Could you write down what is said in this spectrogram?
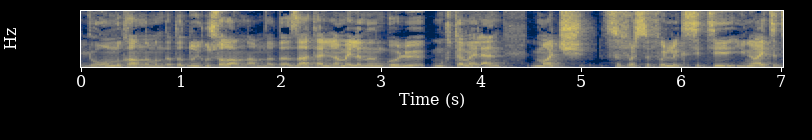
yoğunluk anlamında da duygusal anlamda da. Zaten Lamela'nın golü muhtemelen maç 0-0'lık City United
